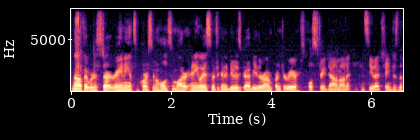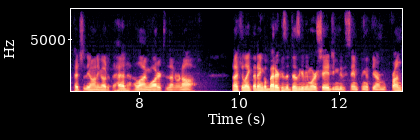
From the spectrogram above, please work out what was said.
Now, if it were to start raining, it's of course going to hold some water anyway. So what you're going to do is grab either arm, front, or rear, just pull straight down on it. You can see that changes the pitch of the awning out at the head, allowing water to then run off. Now, if you like that angle better because it does give you more shade, you can do the same thing with the arm in front.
